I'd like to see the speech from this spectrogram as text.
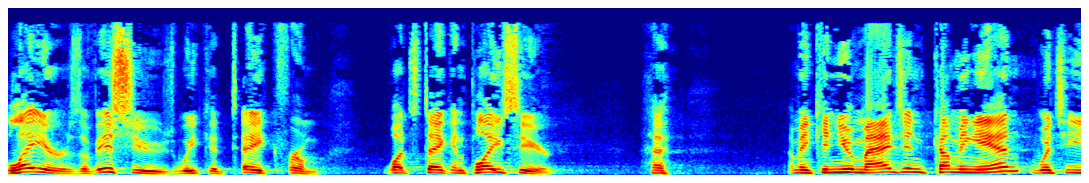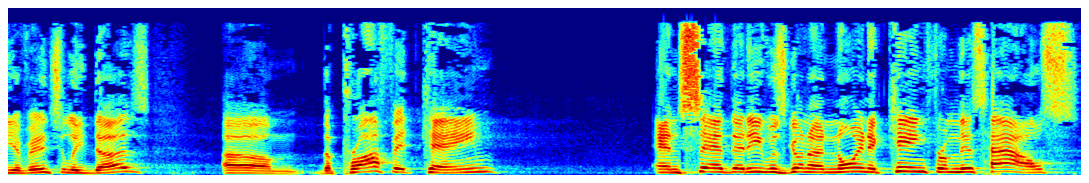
layers of issues we could take from what's taken place here. I mean, can you imagine coming in, which he eventually does? Um, the prophet came and said that he was going to anoint a king from this house,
